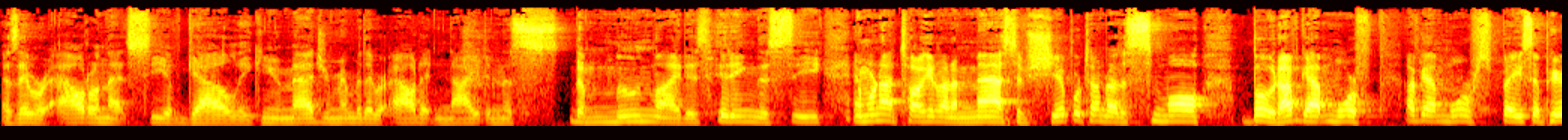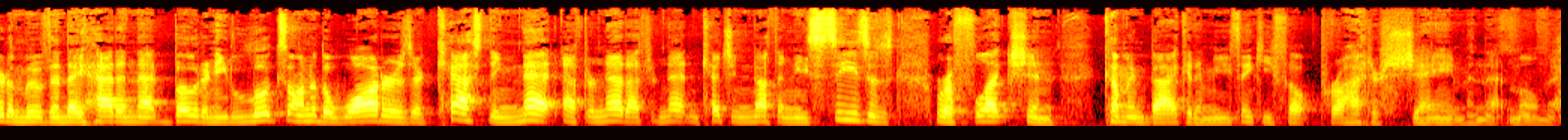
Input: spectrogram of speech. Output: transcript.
as they were out on that Sea of Galilee. Can you imagine? Remember, they were out at night and the, the moonlight is hitting the sea. And we're not talking about a massive ship, we're talking about a small boat. I've got, more, I've got more space up here to move than they had in that boat. And he looks onto the water as they're casting net after net after net and catching nothing. He sees his reflection coming back at him. You think he felt pride or shame in that moment.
